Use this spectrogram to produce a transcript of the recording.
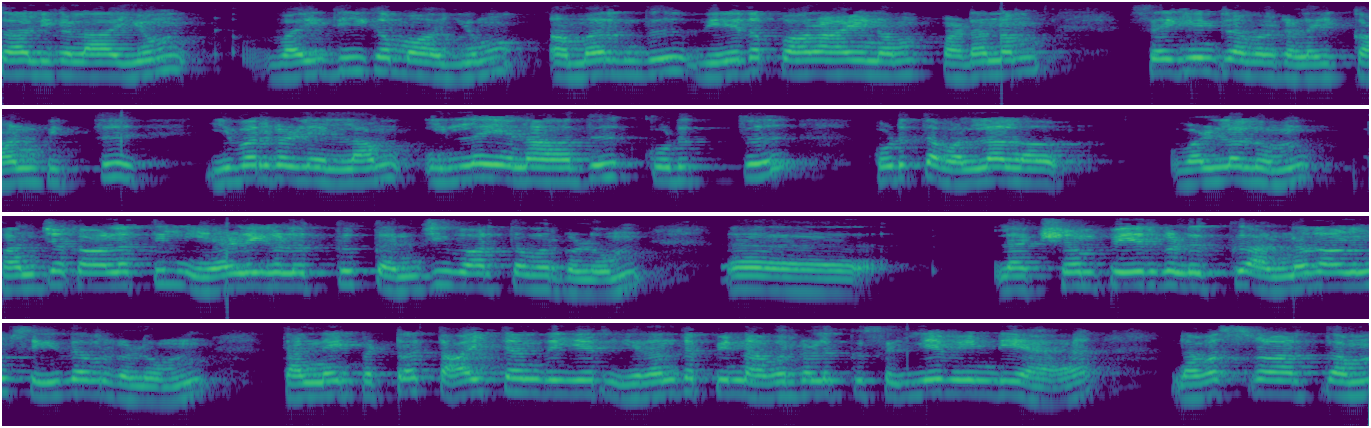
சாலிகளாயும் வைதீகமாயும் அமர்ந்து வேத பாராயணம் படனம் செய்கின்றவர்களை காண்பித்து இவர்கள் எல்லாம் இல்லையெனாது கொடுத்து கொடுத்த வல்லலா வள்ளலும் பஞ்ச காலத்தில் ஏழைகளுக்கு கஞ்சி வார்த்தவர்களும் லட்சம் பேர்களுக்கு அன்னதானம் செய்தவர்களும் தன்னை பெற்ற தாய் தந்தையர் இறந்த பின் அவர்களுக்கு செய்ய வேண்டிய நவஸ்ரார்த்தம்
